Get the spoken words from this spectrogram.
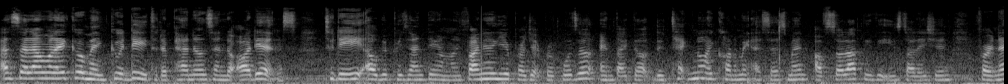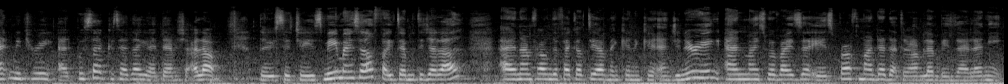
Assalamualaikum and good day to the panels and the audience. Today I'll be presenting on my final year project proposal entitled The Techno-Economic Assessment of Solar PV Installation for Net Metering at Pusat Kesihatan UiTM Shah Alam. The researcher is me myself, Faizah Jalal, and I'm from the Faculty of Mechanical Engineering and my supervisor is Prof. Mada Dr. Ramlan bin Zailani.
